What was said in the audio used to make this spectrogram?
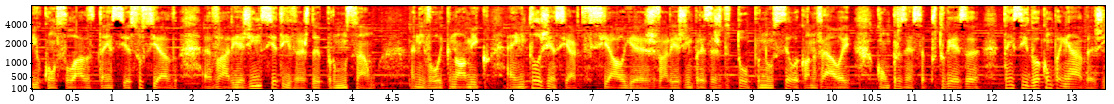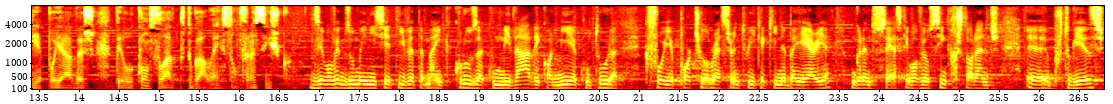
e o consulado tem-se associado a várias iniciativas de promoção. A nível económico, a inteligência artificial e as várias empresas de topo no Silicon Valley, com presença portuguesa, têm sido acompanhadas e apoiadas pelo Consulado de Portugal em São Francisco. Desenvolvemos uma iniciativa também que cruza a comunidade, a economia, a cultura, que foi a Portugal Restaurant Week aqui na Bay Area, um grande sucesso que envolveu cinco restaurantes eh, portugueses.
